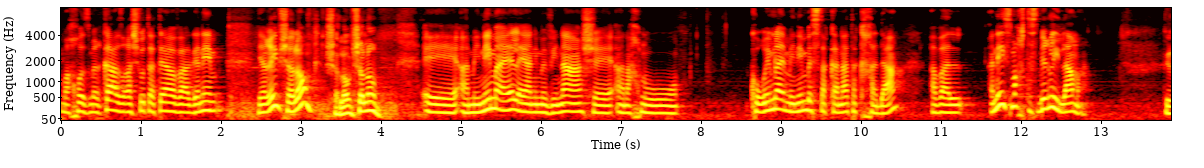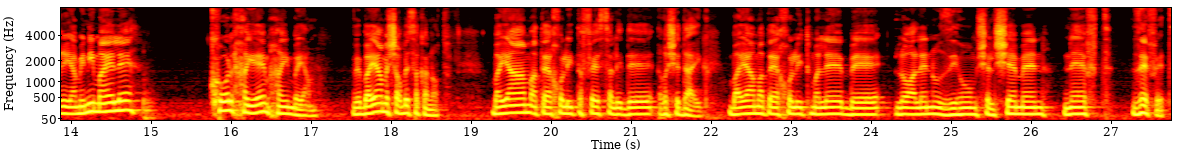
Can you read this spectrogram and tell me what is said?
מחוז מרכז, רשות הטבע והגנים. יריב, שלום. שלום, שלום. Uh, המינים האלה, אני מבינה שאנחנו קוראים להם מינים בסכנת הכחדה, אבל אני אשמח שתסביר לי למה. תראי, המינים האלה, כל חייהם חיים בים. ובים יש הרבה סכנות. בים אתה יכול להיתפס על ידי רשת דייג. בים אתה יכול להתמלא בלא עלינו זיהום של שמן, נפט, זפת.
